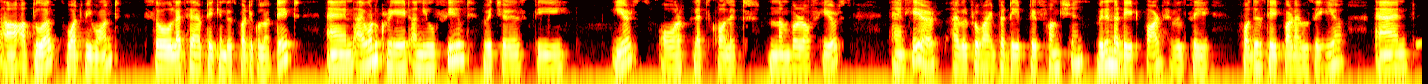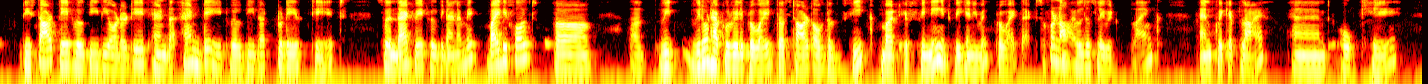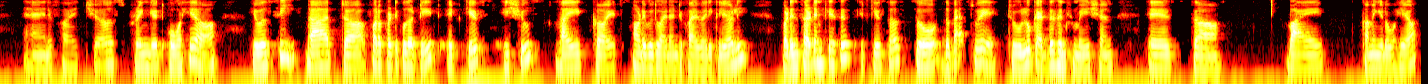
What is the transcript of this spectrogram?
uh, up to us what we want. So let's say I've taken this particular date and I want to create a new field which is the years or let's call it number of years. And here I will provide the date diff function. Within the date part I will say for this date part I will say year. And the start date will be the order date and the end date will be the today's date. So in that way it will be dynamic. By default uh, uh, we we don't have to really provide the start of the week but if we need we can even provide that. So for now I will just leave it blank and click apply and okay. And if I just bring it over here you will see that uh, for a particular date it gives issues like uh, it's not able to identify very clearly but in certain cases it gives us. So the best way to look at this information is uh, by coming it over here.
